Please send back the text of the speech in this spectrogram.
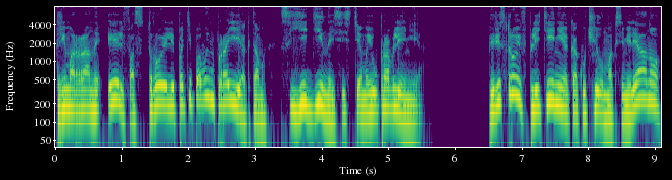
тримараны эльфа строили по типовым проектам с единой системой управления. Перестроив плетение, как учил Максимилиано,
